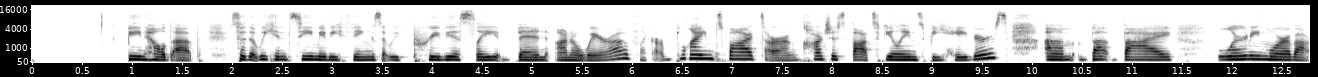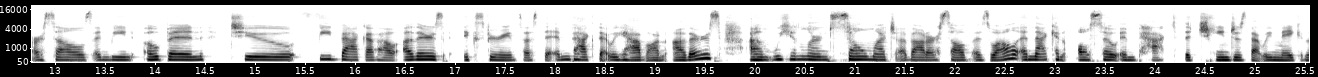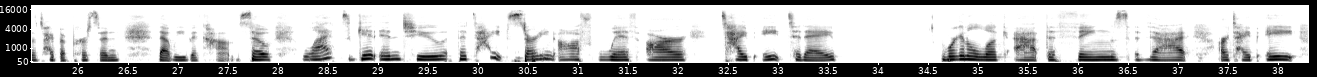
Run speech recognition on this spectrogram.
being held up so that we can see maybe things that we've previously been unaware of, like our blind spots, our unconscious thoughts, feelings, behaviors. Um, but by learning more about ourselves and being open to feedback of how others experience us, the impact that we have on others, um, we can learn so much about ourselves as well. And that can also impact the changes that we make and the type of person that we become. So let's get into the types, starting off with our type eight today. We're going to look at the things that our type eight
